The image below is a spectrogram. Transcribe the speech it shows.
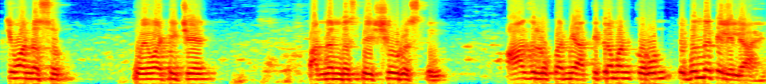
किंवा नसोत वहिवाटीचे पांदन रस्ते शिव रस्ते आज लोकांनी अतिक्रमण करून ते बंद केलेले आहेत.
